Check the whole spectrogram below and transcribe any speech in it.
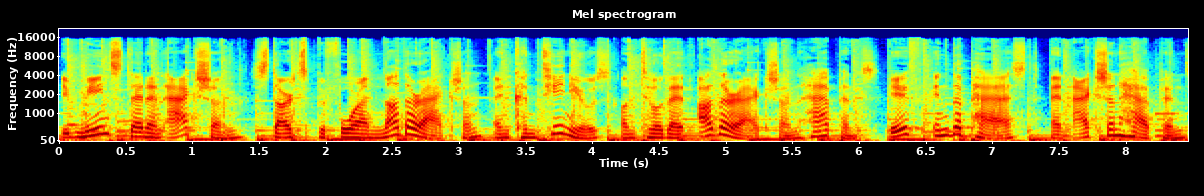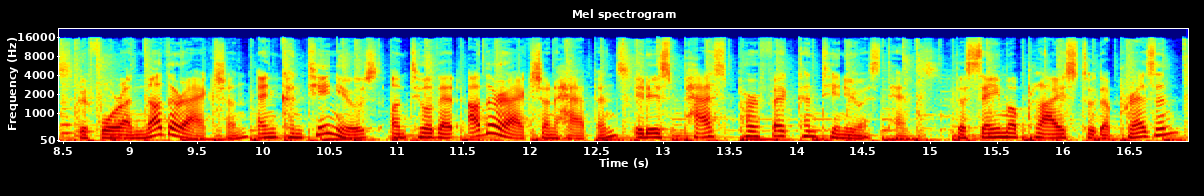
It means that an action starts before another action and continues until that other action happens. If in the past an action happens before another action and continues until that other action happens, it is past perfect continuous tense. The same applies to the present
